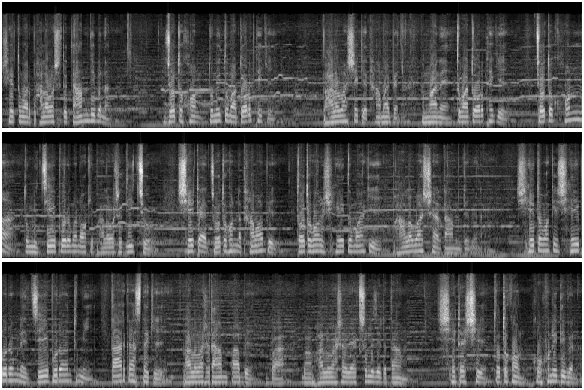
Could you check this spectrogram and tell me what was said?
সে তোমার ভালোবাসাতে দাম দিবে না। যতক্ষণ তুমি তোমার তরফ থেকে ভালোবাসাকে থামাবে না। মানে তোমার তরফ থেকে যতক্ষণ না তুমি যে পরিমাণে ওকে ভালোবাসা দিচ্ছ, সেটা যতক্ষণ না থামাবে, ততক্ষণ সে তোমাকে ভালোবাসার দাম দেবে না। সে তোমাকে সেই পরিমাণে যে পরিমাণ তুমি তার কাছ থেকে ভালোবাসার দাম পাবে বা বা ভালোবাসার অ্যাকচুয়ালি যেটা দাম সেটা সে ততক্ষণ কখনই দিবে না।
